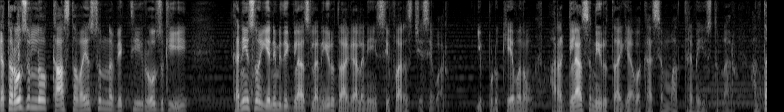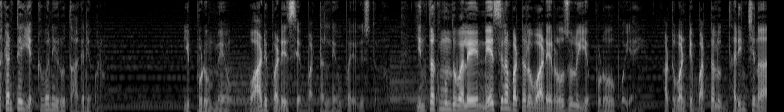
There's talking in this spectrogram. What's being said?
గత రోజుల్లో కాస్త వయస్సున్న వ్యక్తి రోజుకి కనీసం ఎనిమిది గ్లాసుల నీరు తాగాలని సిఫారసు చేసేవారు. ఇప్పుడు కేవలం అర గ్లాసు నీరు తాగే అవకాశం మాత్రమే ఇస్తున్నారు. అంతకంటే ఎక్కువ నీరు తాగనివ్వరు. ఇప్పుడు మేం వాడి పడేసే బట్టల్నే ఉపయోగిస్తున్నాం. ఇంతకుముందు వలె నేసిన బట్టలు వాడే రోజులు ఎప్పుడో పోయాయి. అటువంటి బట్టలు ధరించిన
